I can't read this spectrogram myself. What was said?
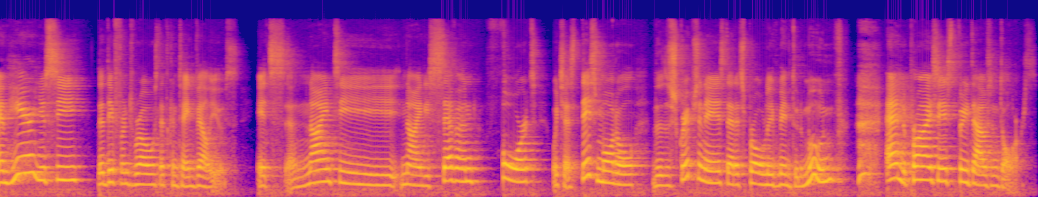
And here you see the different rows that contain values. It's uh, 90, 97, Ford, which has this model. The description is that it's probably been to the moon. and the price is $3,000.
